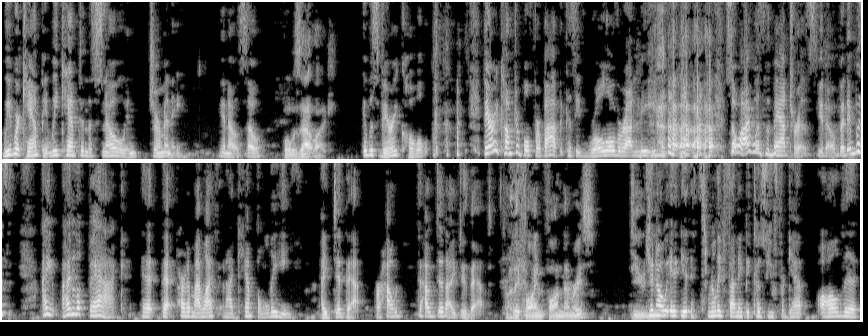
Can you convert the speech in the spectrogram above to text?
We were camping. We camped in the snow in Germany, you know, so What was that like? it was very cold. very comfortable for Bob because he'd roll over on me. so I was the mattress, you know, but it was, I, I look back at that part of my life and I can't believe I did that or how, how did I do that? Are they fond, fond memories? Do you, do You know, it, it, it's really funny because you forget all the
